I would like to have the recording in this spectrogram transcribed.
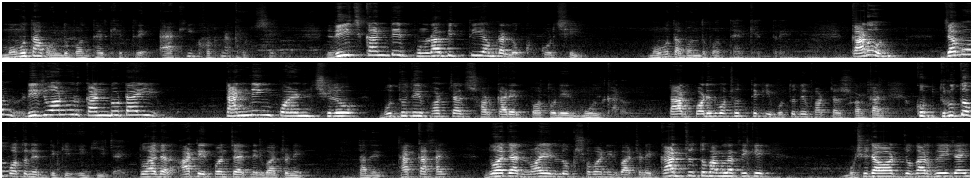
মমতা বন্দ্যোপাধ্যায়ের ক্ষেত্রে একই ঘটনা ঘটছে। রিচ কাণ্ডের পুনরাবৃত্তি আমরা লক্ষ্য করছি মমতা বন্দ্যোপাধ্যায়ের ক্ষেত্রে। কারণ, যেমন রিজওয়ানুর কাণ্ডটাই টার্নিং পয়েন্ট ছিল বুদ্ধদেব ভট্টাচার্য সরকারের পতনের মূল কারণ। তার পরের বছর থেকে বুদ্ধদেব ভট্টাচার্য সরকার খুব দ্রুত পতনের দিকে এগিয়ে যায়। দু হাজার আটের পঞ্চায়েত নির্বাচনে তাদের ধাক্কা খায়। দু হাজার নয়ের লোকসভা নির্বাচনে কার্যত বাংলা থেকে মুছে যাওয়ার জোগাড় হয়ে যায়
